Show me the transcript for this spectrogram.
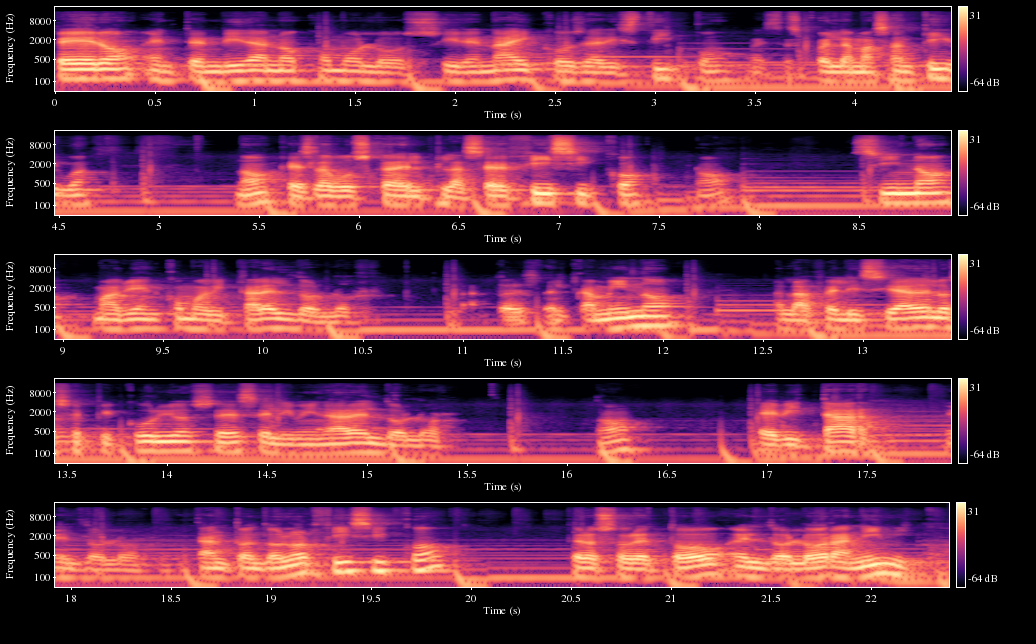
pero entendida no como los sirenaicos de Aristipo, esta escuela más antigua, ¿no? que es la búsqueda del placer físico, ¿no? sino más bien como evitar el dolor. Entonces, el camino a la felicidad de los epicúreos es eliminar el dolor, ¿no? evitar el dolor, tanto el dolor físico, pero sobre todo el dolor anímico.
